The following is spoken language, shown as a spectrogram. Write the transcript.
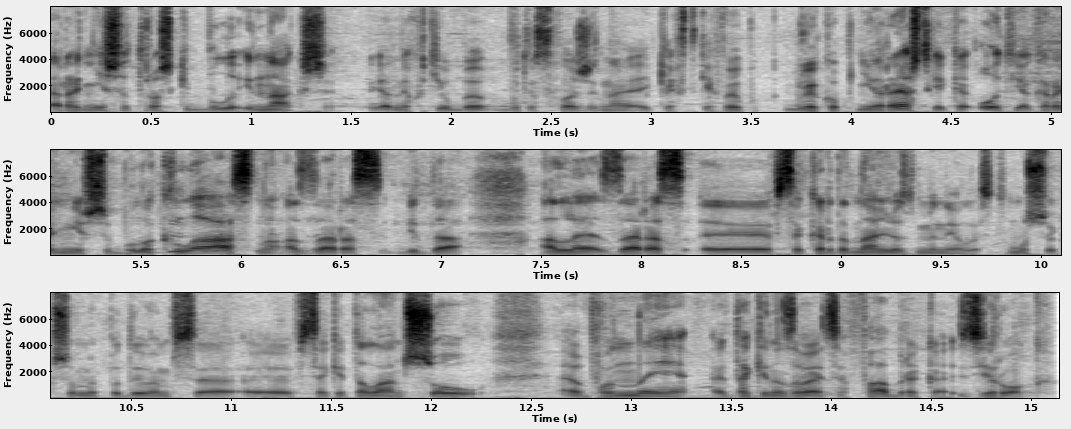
Раніше трошки було інакше. Я не хотів би бути схожий на якихось таких викопні рештки, які, от як раніше було класно, а зараз біда. Але зараз все кардинально змінилося. Змінилось. Тому що якщо ми подивимося е, всякі талант-шоу, е, вони е, так і називаються фабрика зірок.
